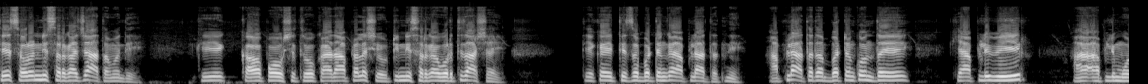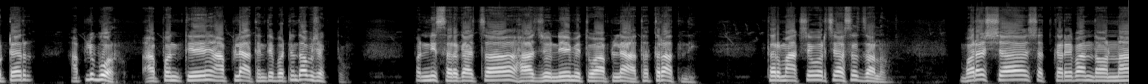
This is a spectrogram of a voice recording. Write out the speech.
ते सर्व निसर्गाच्या हातामध्ये आहे. की कावा पाऊस येतो काय आपल्याला शेवटी निसर्गावरतीच आशा आहे. ते काय त्याचं बटन काय आपल्या हातात नाही. आपल्या हातात बटन कोणतं आहे? की आपली विहीर आपली मोटर आपली बोर. आपण ते आपल्या हाताने ते बटन दाबू शकतो. पण निसर्गाचा हा जो नियम आहे तो आपल्या हातात राहत नाही. तर मागच्या वर्षी असंच झालं. बऱ्याचशा शेतकरी बांधवांना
